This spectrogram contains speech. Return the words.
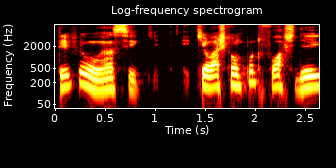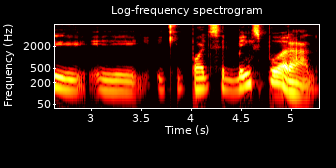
teve um lance que, que, eu acho que é um ponto forte dele e, e, que pode ser bem explorado.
